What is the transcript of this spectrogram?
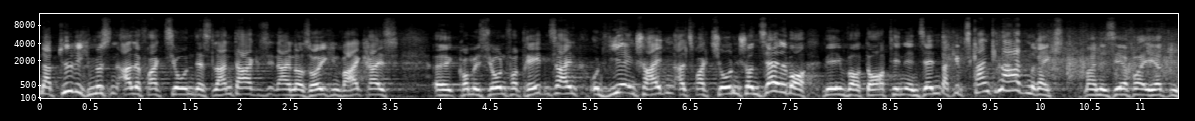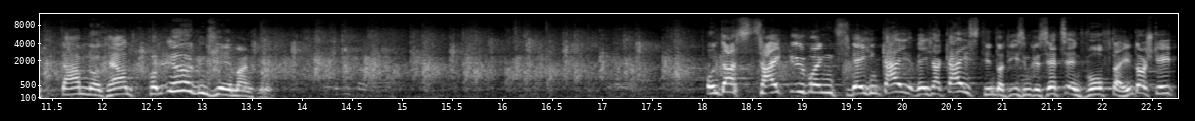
natürlich müssen alle Fraktionen des Landtages in einer solchen Wahlkreiskommission vertreten sein. Und wir entscheiden als Fraktionen schon selber, wen wir dorthin entsenden. Da gibt es kein Gnadenrecht, meine sehr verehrten Damen und Herren, von irgendjemandem. Das zeigt übrigens, welcher Geist hinter diesem Gesetzentwurf dahinter steht.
